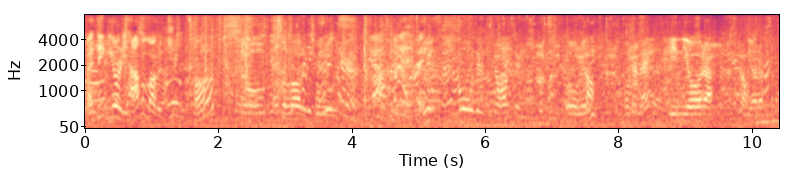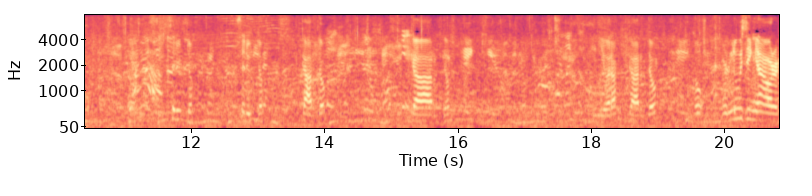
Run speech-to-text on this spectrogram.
I think you already have a lot of treats, huh? So it's a lot of treats. Oh, there's a dog there. Oh, really? Charlotte? Signora. Signora. Seduto. Seduto. Gardo. Gardo. Signora. Gardo. Oh, we're losing our.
